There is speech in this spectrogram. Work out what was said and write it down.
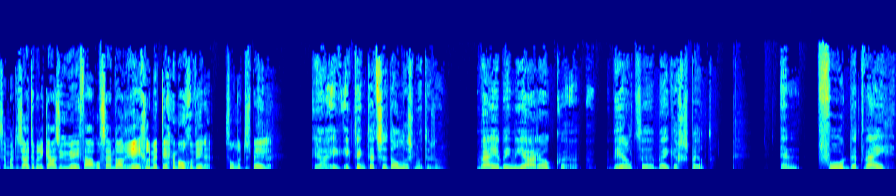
zeg maar, de Zuid-Amerikaanse UEFA of zij hem dan reglementair mogen winnen, zonder te spelen. Ja, ik, ik denk dat ze het anders moeten doen. Wij hebben in de jaren ook eh, wereldbeker gespeeld. En voordat wij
